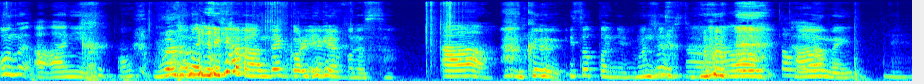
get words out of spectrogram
오늘 아 아니. 어? 뭐야? 오늘 얘기하면 안 될걸. 아. 얘기할 뻔했어. 아그 있었던 일 먼저 아, 다음에. 네.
